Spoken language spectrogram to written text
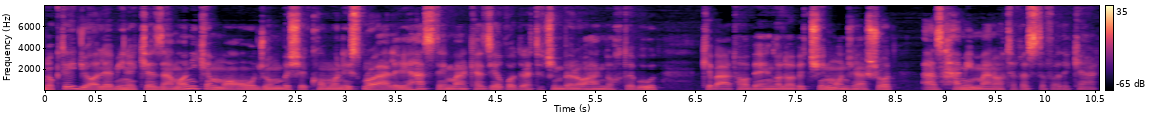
نکته جالب اینه که زمانی که ماو جنبش کمونیسم رو علیه هسته مرکزی قدرت چین به راه انداخته بود که بعدها به انقلاب چین منجر شد از همین مناطق استفاده کرد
